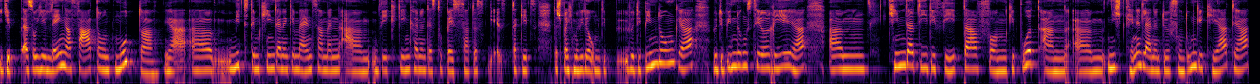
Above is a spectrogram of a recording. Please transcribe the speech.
je, also je länger Vater und Mutter ja, äh, mit dem Kind einen gemeinsamen äh, Weg gehen können, desto besser. Das, da geht's, da sprechen wir wieder um die, über die Bindung, ja, über die Bindungstheorie. Ja. Ähm, Kinder, die die Väter von Geburt an ähm, nicht kennenlernen dürfen und umgekehrt, ja,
